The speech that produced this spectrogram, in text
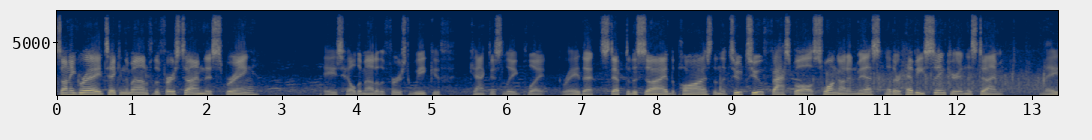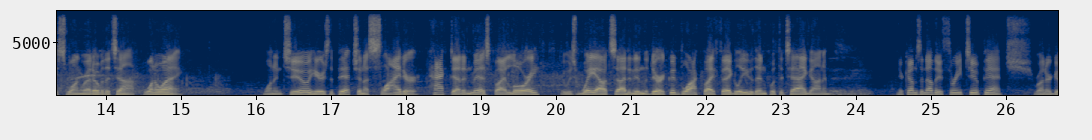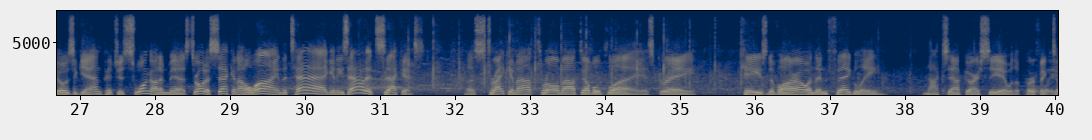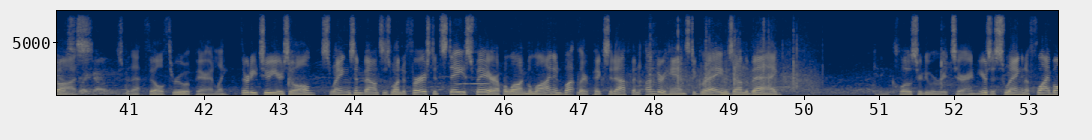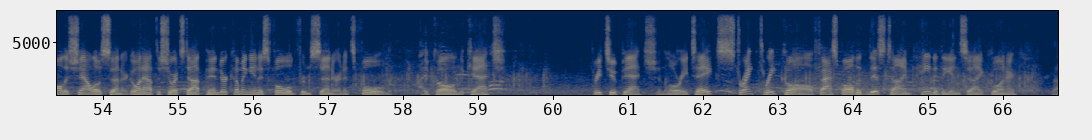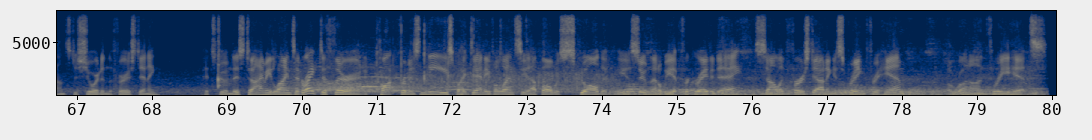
Sonny Gray taking the mound for the first time this spring. A's held him out of the first week of Cactus League play. Gray, that step to the side, the pause, then the 2 2 fastball swung on and missed. Another heavy sinker, and this time May swung right over the top. One away. One and two. Here's the pitch, and a slider hacked at and missed by Lawrie. It was way outside and in the dirt. Good block by Phegley, who then put the tag on him. Here comes another 3 2 pitch. Runner goes again. Pitch is swung on and missed. Throw to second on a line. The tag, and he's out at second. A strike him out, throw him out, double play. As Gray K's Navarro, and then Phegley knocks out Garcia with a perfect toss. But that fell through, apparently. 32 years old. Swings and bounces one to first. It stays fair up along the line, and Butler picks it up and underhands to Gray, who's on the bag. Closer to a return. Here's a swing and a fly ball to shallow center. Going out the shortstop Pinder. Coming in is Fuld from center, and it's Fuld. The call and the catch. 3 2 pitch, and Lawrie takes. Strike three call. Fastball that this time painted the inside corner. Bounced to short in the first inning. Pitch to him this time. He lines it right to third. Caught from his knees by Danny Valencia. That ball was scalded. He assumed that'll be it for Gray today. Solid first outing of spring for him. A run on three hits.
